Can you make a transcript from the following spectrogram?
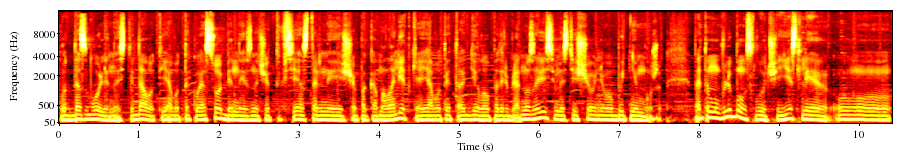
вот дозволенности, да, вот я вот такой особенный, значит, все остальные еще пока малолетки, а я вот это дело употребляю. Но зависимости еще у него быть не может. Поэтому в любом случае, если у,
